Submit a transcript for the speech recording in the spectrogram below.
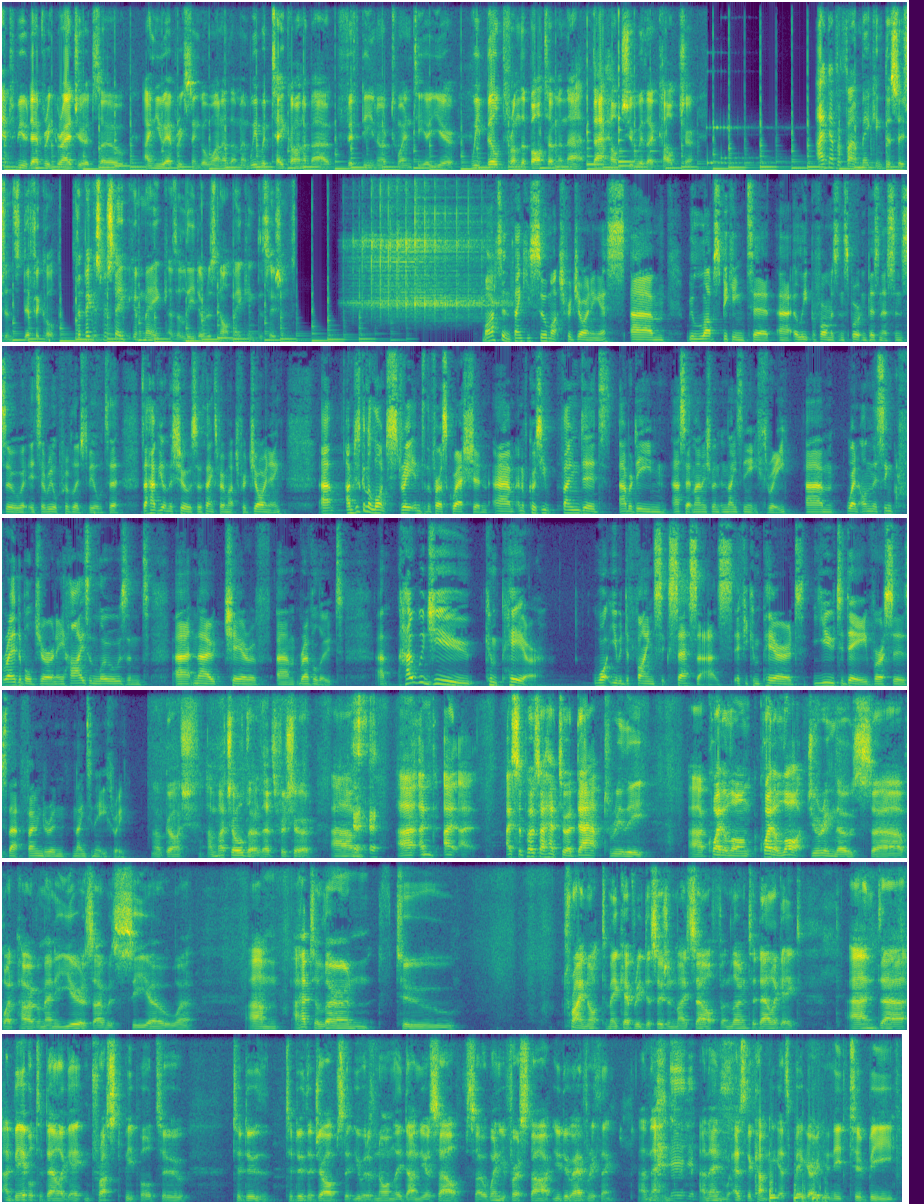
I interviewed every graduate, so I knew every single one of them, and we would take on about 15 or 20 a year. We built from the bottom, and that, that helps you with a culture. I never found making decisions difficult. The biggest mistake you can make as a leader is not making decisions. Martin, thank you so much for joining us. Um, we love speaking to uh, elite performers in sport and business, and so it's a real privilege to be able to, to have you on the show. So thanks very much for joining. Um, I'm just going to launch straight into the first question. Um, and of course, you founded Aberdeen Asset Management in 1983, um, went on this incredible journey, highs and lows, and uh, now chair of um, Revolut. Uh, how would you compare what you would define success as if you compared you today versus that founder in 1983? Oh gosh, I'm much older, that's for sure. Um, uh, and I, I, I, suppose I had to adapt really uh, quite a long, quite a lot during those uh, what, however many years I was CEO. Uh, um, I had to learn to try not to make every decision myself and learn to delegate and uh, and be able to delegate and trust people to to do to do the jobs that you would have normally done yourself. So when you first start, you do everything, and then and then as the company gets bigger, you need to be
